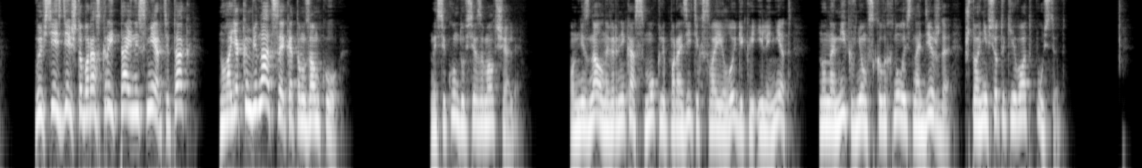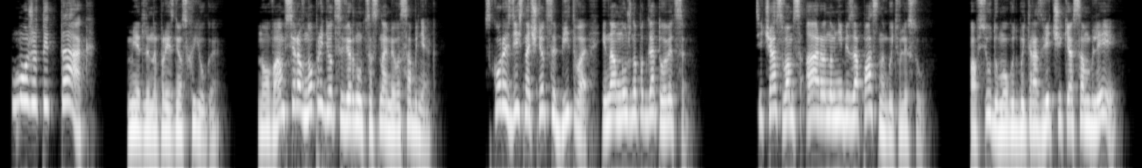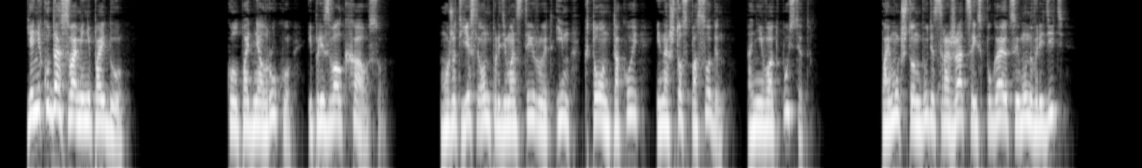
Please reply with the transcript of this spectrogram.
Вы все здесь, чтобы раскрыть тайны смерти, так? Ну а я комбинация к этому замку!» На секунду все замолчали. Он не знал наверняка, смог ли поразить их своей логикой или нет, но на миг в нем всколыхнулась надежда, что они все-таки его отпустят. «Может и так», — медленно произнес Хьюга. «Но вам все равно придется вернуться с нами в особняк. Скоро здесь начнется битва, и нам нужно подготовиться. Сейчас вам с Аароном небезопасно быть в лесу. Повсюду могут быть разведчики ассамблеи. Я никуда с вами не пойду, Кол поднял руку и призвал к хаосу. Может, если он продемонстрирует им, кто он такой и на что способен, они его отпустят? Поймут, что он будет сражаться и испугаются ему навредить?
